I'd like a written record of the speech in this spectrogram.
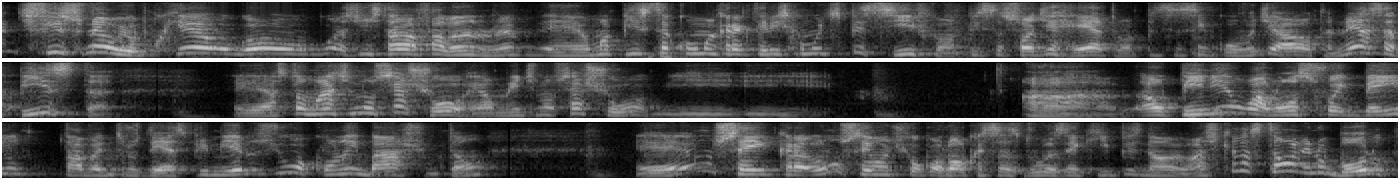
É difícil, né, Will? Porque a gente estava falando, né? É uma pista com uma característica muito específica, uma pista só de reta, uma pista sem curva de alta. Nessa pista, é, Aston Martin não se achou, realmente não se achou. E, e a Alpine, o Alonso foi bem, estava entre os 10 primeiros e o Ocon lá embaixo. Então, é, eu não sei, eu não sei onde eu coloco essas duas equipes, não. Eu acho que elas estão ali no bolo.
